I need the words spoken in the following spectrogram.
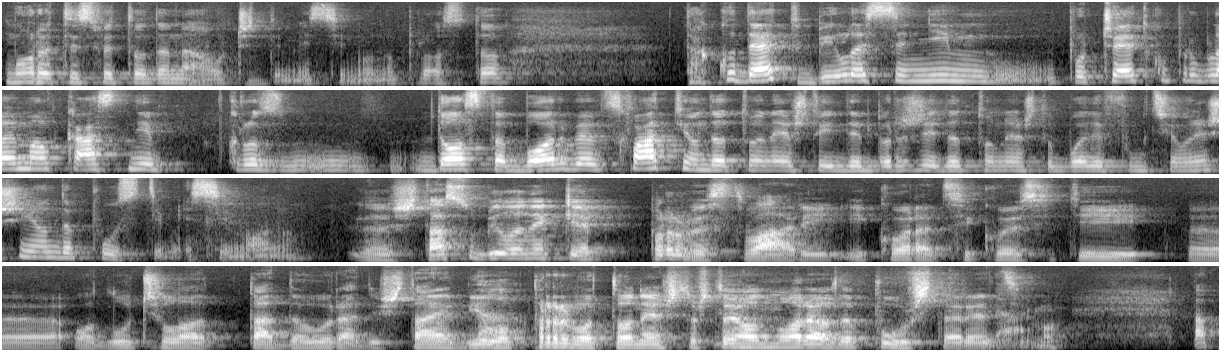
Morate sve to da naučite, mislim, ono, prosto. Tako da, eto, bilo je sa njim u početku problema, ali kasnije kroz dosta borbe, shvati da to nešto ide brže i da to nešto bolje funkcioniše i onda pusti, mislim, ono. E, šta su bile neke prve stvari i koraci koje si ti e, odlučila tad da uradiš? Šta je bilo da. prvo to nešto što je on morao da pušta, recimo? Da. Pa,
